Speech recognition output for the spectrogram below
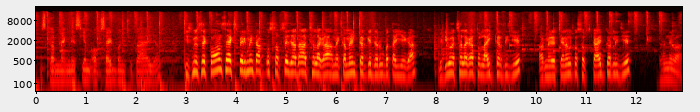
इसका मैग्नीशियम ऑक्साइड बन चुका है यह। इसमें से कौन सा एक्सपेरिमेंट आपको सबसे ज़्यादा अच्छा लगा, हमें कमेंट करके ज़रूर बताइएगा। वीडियो अच्छा लगा तो लाइक कर दीजिए और मेरे चैनल को सब्सक्राइब कर लीजिए। धन्यवाद।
